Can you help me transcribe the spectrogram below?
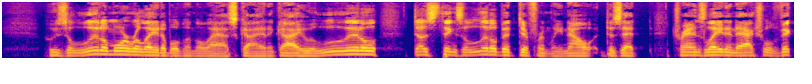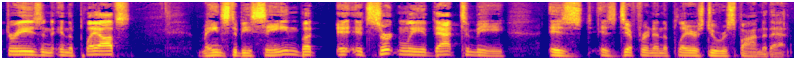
who's a little more relatable than the last guy and a guy who a little does things a little bit differently. Now, does that translate into actual victories in, in the playoffs? Remains to be seen, but it, it's certainly that to me is is different, and the players do respond to that.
